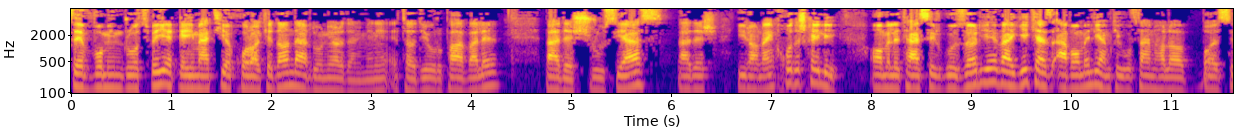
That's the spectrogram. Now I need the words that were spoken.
سومین رتبه قیمتی خوراکدان در دنیا رو داریم یعنی اتحادیه اروپا اوله بعدش روسیه است بعدش ایران و این خودش خیلی عامل تاثیرگذاریه و یکی از عواملی هم که گفتن حالا باعث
